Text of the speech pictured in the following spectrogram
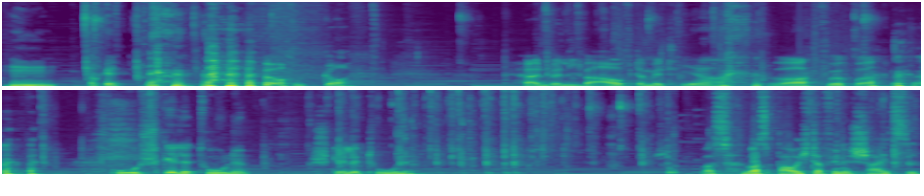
Hm. Okay. oh Gott. Hören wir lieber auf damit. ja. War furchtbar. Oh, Skeletone. Skeletone. Was, was baue ich da für eine Scheiße?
